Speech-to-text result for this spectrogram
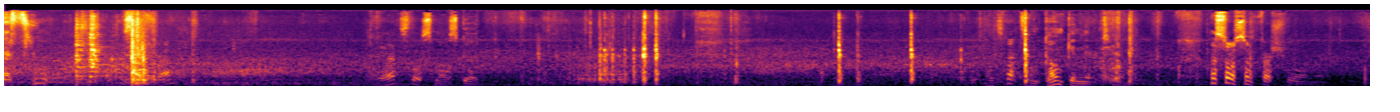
That fuel. Is that fresh? Yeah, that still smells good. It's got some gunk in there too. Let's throw some fresh fuel in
